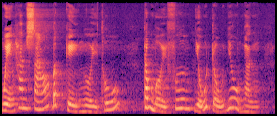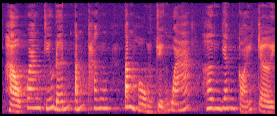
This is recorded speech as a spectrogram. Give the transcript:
Nguyện 26 bất kỳ người thú. Trong mười phương vũ trụ vô ngần, Hào quang chiếu đến tấm thân, Tâm hồn chuyển hóa, hơn dân cõi trời.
